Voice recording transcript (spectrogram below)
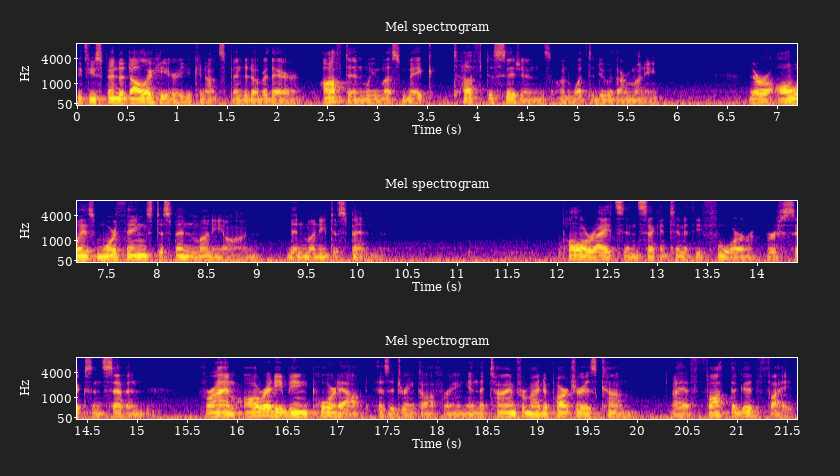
If you spend a dollar here, you cannot spend it over there. Often we must make tough decisions on what to do with our money. There are always more things to spend money on than money to spend. Paul writes in 2 Timothy 4, verse 6 and 7 for I am already being poured out as a drink offering, and the time for my departure is come. I have fought the good fight,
